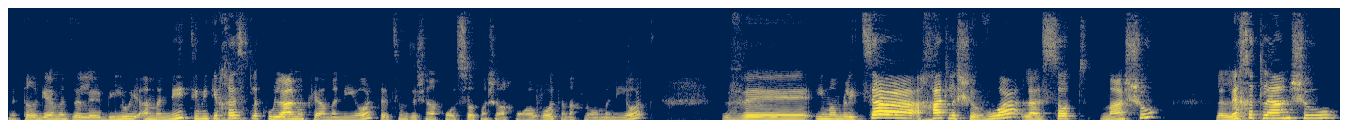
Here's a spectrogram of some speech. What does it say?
נתרגם את זה לבילוי אמנית, היא מתייחסת לכולנו כאמניות, עצם זה שאנחנו עושות מה שאנחנו אוהבות, אנחנו אמניות, והיא ממליצה אחת לשבוע לעשות משהו, ללכת לאנשהו,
